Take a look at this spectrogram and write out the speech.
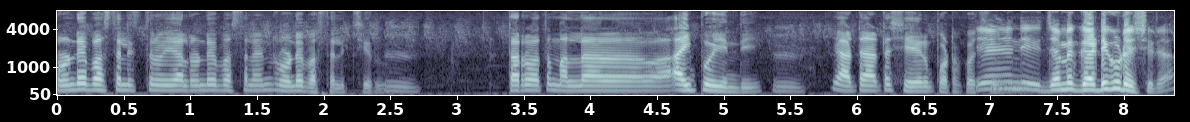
రెండే బస్తాలు ఇస్తున్నాం ఇవాళ రెండే బస్తాలు అని రెండే బస్తాలు ఇచ్చారు తర్వాత మళ్ళా అయిపోయింది. అట అట షేర్ పుట్టకొచ్చింది ఏంది జమి గడ్డి కూడా వేసిరా?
